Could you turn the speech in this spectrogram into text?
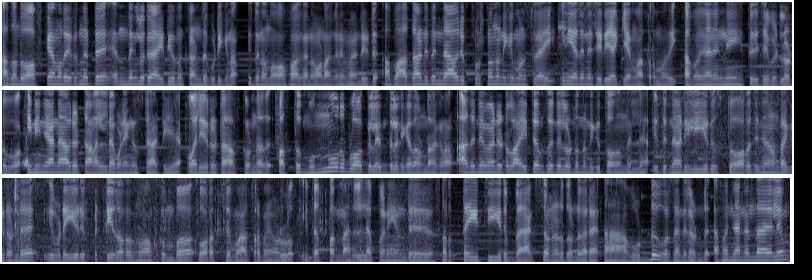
അതുകൊണ്ട് ഓഫ് ക്യാമറ ഇരുന്നിട്ട് എന്തെങ്കിലും ഒരു ഐഡിയ ഒന്ന് കണ്ടുപിടിക്കണം. ഇതിനൊന്ന് ഓഫ് ആക്കാൻ ഓൺ ആക്കാൻ വേണ്ടിയിട്ട്. അപ്പോൾ അതാണ് ഇതിന്റെ ആ ഒരു പ്രശ്നം എന്ന് എനിക്ക് മനസ്സിലായി. ഇനി അതിനെ ശരിയാക്കിയാൽ മാത്രം മതി. അപ്പോൾ ഞാൻ ഇനി തിരിച്ച് വീട്ടിലോട്ട് പോകാം ഇനി ഞാൻ ആ ഒരു ടണലിന്റെ പണി അങ്ങ് സ്റ്റാർട്ട് ചെയ്യാം. വലിയൊരു ടാസ്ക് ഉണ്ട് അത്. പത്ത് മുന്നൂറ് ബ്ലോക്ക് ലെങ്ത്തിൽ എനിക്ക് അത് ഉണ്ടാക്കണം. അതിന് വേണ്ടിയിട്ടുള്ള ഐറ്റംസ് ഇതിലുണ്ടെന്ന് എനിക്ക് തോന്നുന്നില്ല. ഇതിനടിയിൽ ഈ ഒരു സ്റ്റോറേജ് ഞാൻ ഉണ്ടാക്കിയിട്ടുണ്ട്. ഇവിടെ ഈ ഒരു പെട്ടി തുറന്ന് നോക്കുമ്പോൾ കുറച്ച് മാത്രമേ ഉള്ളൂ. ഇതപ്പം നല്ല പണിയുണ്ട്. പ്രത്യേകിച്ച് ഈ ഒരു ബ്ലാക്ക് സ്റ്റോൺ എടുത്തുകൊണ്ട് വരാൻ. ആ വുഡ് കുറച്ച് എന്റെ ഉണ്ട്. അപ്പം ഞാൻ എന്തായാലും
